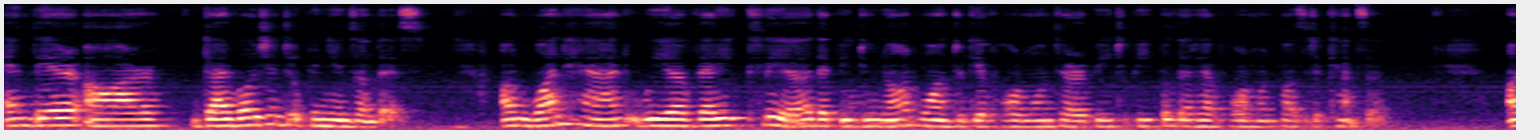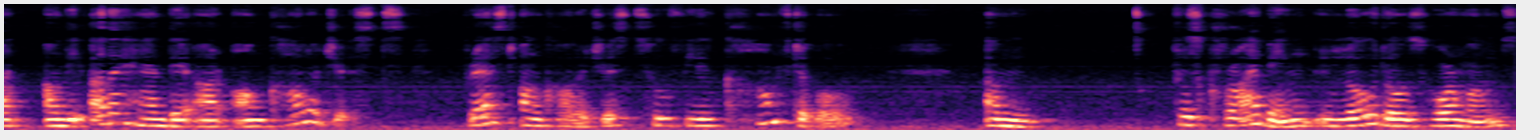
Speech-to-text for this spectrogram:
And there are divergent opinions on this. On one hand, we are very clear that we do not want to give hormone therapy to people that have hormone positive cancer. On, on the other hand, there are oncologists, breast oncologists, who feel comfortable um, prescribing low dose hormones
